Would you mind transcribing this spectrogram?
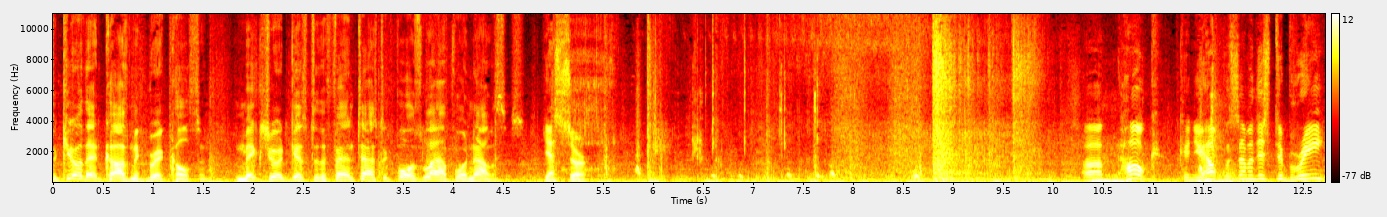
Secure that cosmic brick, Coulson. And make sure it gets to the Fantastic Four's lab for analysis. Yes, sir. Uh, Hulk, can you help with some of this debris?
